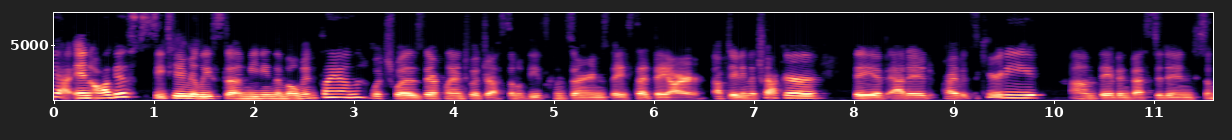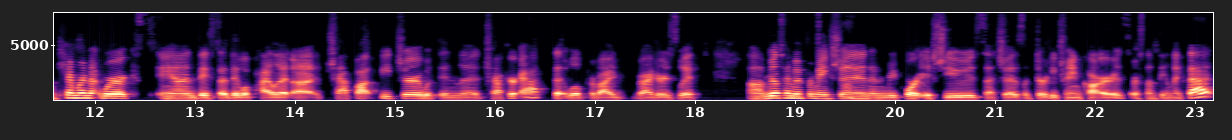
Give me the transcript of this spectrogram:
Yeah, in August, CTA released a Meeting the Moment plan, which was their plan to address some of these concerns. They said they are updating the tracker, they have added private security, um, they've invested in some camera networks, and they said they will pilot a chatbot feature within the tracker app that will provide riders with um, real-time information and report issues such as like dirty train cars or something like that.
